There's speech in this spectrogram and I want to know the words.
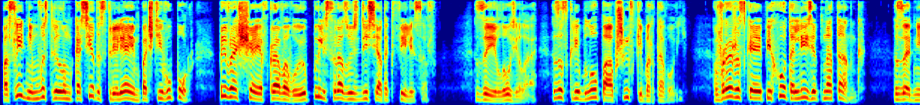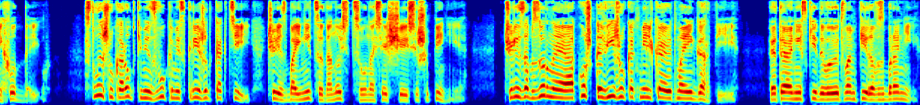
Последним выстрелом кассеты стреляем почти в упор — превращая в кровавую пыль сразу с десяток фелисов. Заилозило, заскребло по обшивке бортовой. Вражеская пехота лезет на танк. Задний ход даю. Слышу короткими звуками скрежет когтей, через бойницы доносится уносящееся шипение. Через обзорное окошко вижу, как мелькают мои гарпии. Это они скидывают вампиров с брони.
